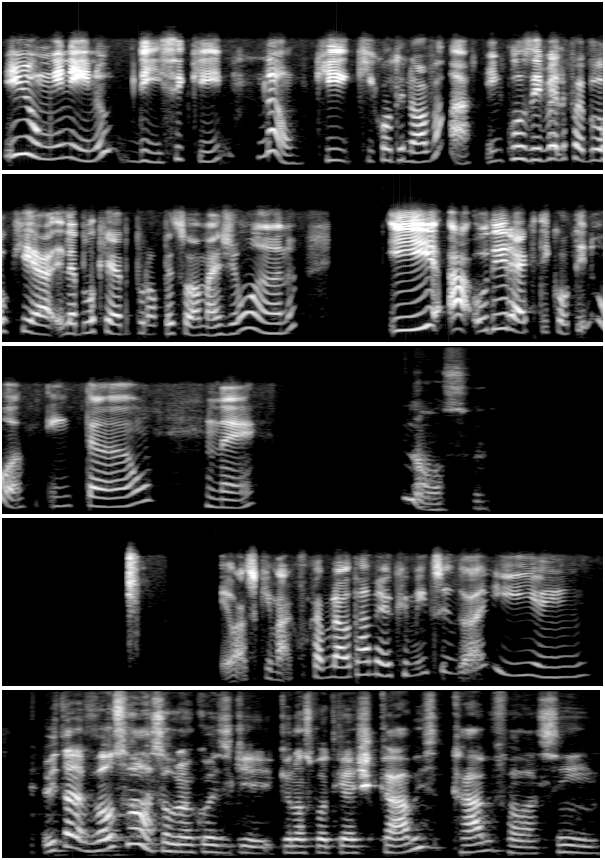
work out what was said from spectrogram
E o menino disse que não, que, que continuava lá. Inclusive, ele foi bloqueado, ele é bloqueado por uma pessoa há mais de um ano. E a- o direct continua. Então, né? Nossa. Eu acho que Max Cabral tá meio que mentindo aí, hein? Vitória, vamos falar sobre uma coisa que, que o nosso podcast cabe, cabe falar assim.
